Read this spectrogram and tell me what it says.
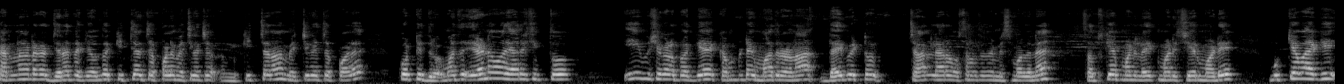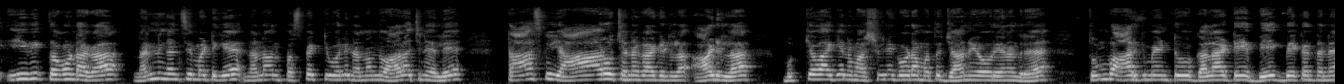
ಕರ್ನಾಟಕ ಜನತೆಗೆ ಒಂದು ಕಿಚ್ಚನ ಚಪ್ಪಾಳೆ ಮೆಚ್ಚುಗೆ ಕಿಚ್ಚನ ಮೆಚ್ಚುಗೆ ಚಪ್ಪಾಳೆ ಕೊಟ್ಟಿದ್ರು. ಮತ್ತೆ ಎರಡನೇ ವಾರ ಯಾರಿಗೆ ಸಿಕ್ತು? ಈ ವಿಷಯಗಳ ಬಗ್ಗೆ ಕಂಪ್ಲೀಟ್ ಆಗಿ ಮಾತಾಡೋಣ. ದಯವಿಟ್ಟು ಚಾನಲ್ ಯಾರು ಹೊಸ ಮಿಸ್ ಮಾಡ್ದೇನೆ. ಸಬ್ಸ್ಕ್ರೈಬ್ ಮಾಡಿ ಲೈಕ್ ಮಾಡಿ ಶೇರ್ ಮಾಡಿ. ಮುಖ್ಯವಾಗಿ ಈ ವೀಕ್ ತಗೊಂಡಾಗ ನನ್ಗನ್ಸಿ ಮಟ್ಟಿಗೆ, ನನ್ನ ಒಂದು ಪರ್ಸ್ಪೆಕ್ಟಿವ್ ಅಲ್ಲಿ, ನನ್ನ ಒಂದು ಆಲೋಚನೆಯಲ್ಲಿ ಟಾಸ್ಕ್ ಯಾರೂ ಆಗಿಲ್ಲ ಆಡಿಲ್ಲ. ಮುಖ್ಯವಾಗಿ ನಮ್ಮ ಅಶ್ವಿನಿ ಗೌಡ ಮತ್ತು ಜಾನ್ವಿ ಅವರು ಏನಂದ್ರೆ ತುಂಬಾ ಆರ್ಗ್ಯುಮೆಂಟು, ಗಲಾಟೆ, ಬೇಗ ಬೇಕಂತಾನೆ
